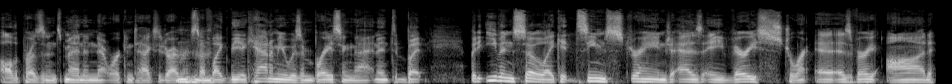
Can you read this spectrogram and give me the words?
All the President's Men and Network and Taxi Driver and stuff. Like the Academy was embracing that, and it, but but even so, like it seems strange as a very str- as a very odd,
